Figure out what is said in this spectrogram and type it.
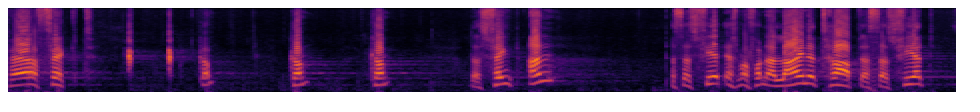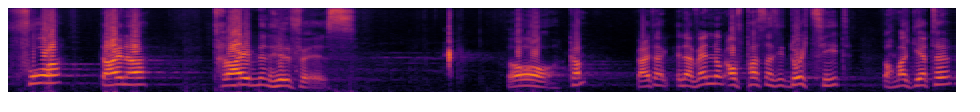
Perfekt. Komm, komm. Das fängt an, dass das Pferd erstmal von alleine trabt, dass das Pferd vor deiner treibenden Hilfe ist. So, komm, weiter in der Wendung aufpassen, dass sie durchzieht. Nochmal Gerte.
